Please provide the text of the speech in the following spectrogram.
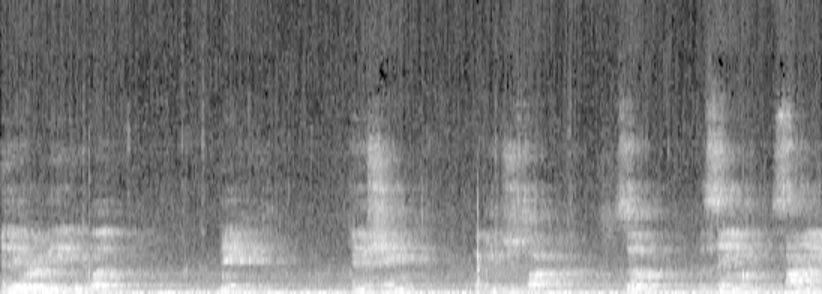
And they were immediately what? Naked and ashamed, like he was just talking about. So the same sign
